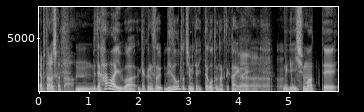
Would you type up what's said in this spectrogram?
やっぱ楽しかった？うん、別にハワイは逆にそういうリゾート地みたいに行ったことなくて海外。で一周回って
